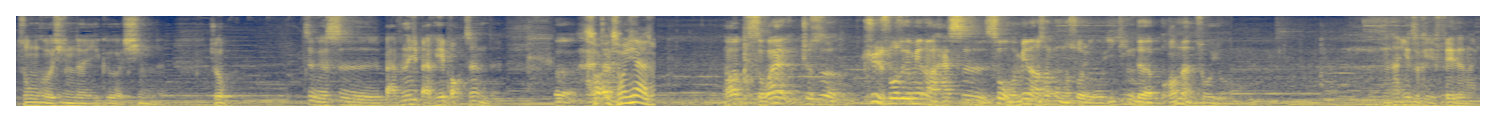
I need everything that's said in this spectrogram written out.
综合性的一个性能，就这个是百分之一百可以保证的。呃，还重在重新来说，然后此外就是，据说这个面料还是是我们面料商跟我们说有一定的保暖作用。你看，一直可以飞在那里。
